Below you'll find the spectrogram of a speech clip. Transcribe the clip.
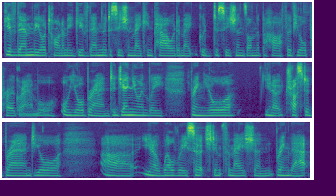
Give them the autonomy, give them the decision making power to make good decisions on the behalf of your program or, or your brand, to genuinely bring your, you know, trusted brand, your, uh, you know, well researched information, bring that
